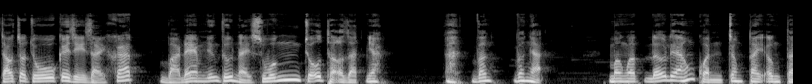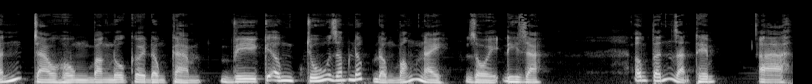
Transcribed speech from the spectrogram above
Cháu cho chú cái gì giải khát và đem những thứ này xuống chỗ thợ giặt nha. À, vâng, vâng ạ. Mộng Ngọc đỡ lấy áo quần trong tay ông Tấn, chào Hùng bằng nụ cười đồng cảm vì cái ông chú giám đốc đồng bóng này rồi đi ra. Ông Tấn dặn thêm, à,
